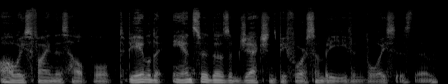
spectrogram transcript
always find this helpful to be able to answer those objections before somebody even voices them.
